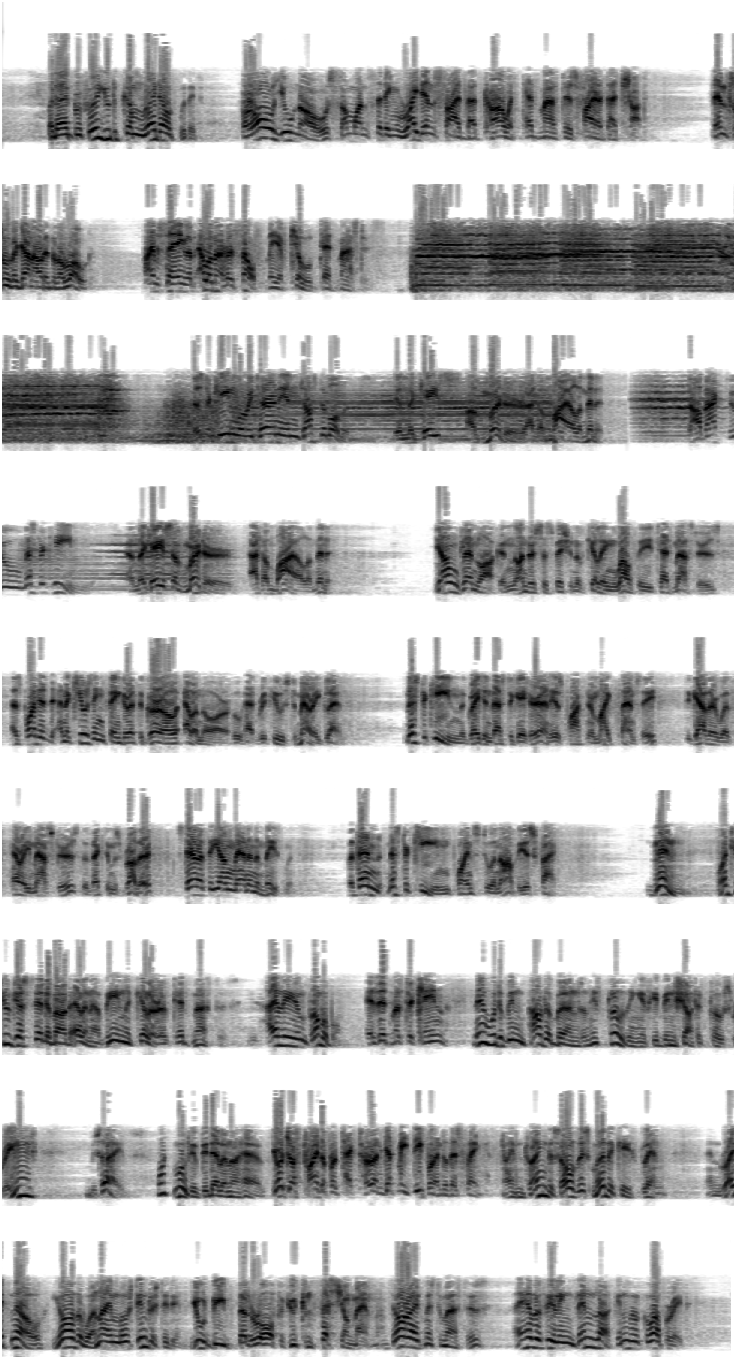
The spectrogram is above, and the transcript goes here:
But I'd prefer you to come right out with it. For all you know, someone sitting right inside that car with Ted Masters fired that shot then threw the gun out into the road. I'm saying that Eleanor herself may have killed Ted Masters. Mr. Keene will return in just a moment in the case of murder at a mile a minute. Now back to Mr. Keene and the case of murder at a mile a minute. Young Glenn Larkin, under suspicion of killing wealthy Ted Masters, has pointed an accusing finger at the girl Eleanor, who had refused to marry Glenn. Mr. Keene, the great investigator, and his partner Mike Clancy, together with Harry Masters, the victim's brother, stare at the young man in amazement. But then Mr. Keene points to an obvious fact. Glenn, what you just said about Eleanor being the killer of Ted Masters is highly improbable. Is it, Mr. Keene? There would have been powder burns on his clothing if he'd been shot at close range. Besides, what motive did Eleanor have? You're just trying to protect her and get me deeper into this thing. I'm trying to solve this murder case, Glenn. And right now, you're the one I'm most interested in. You'd be better off if you'd confess, young man. It's all right, Mr. Masters. I have a feeling Glenn Larkin will cooperate.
